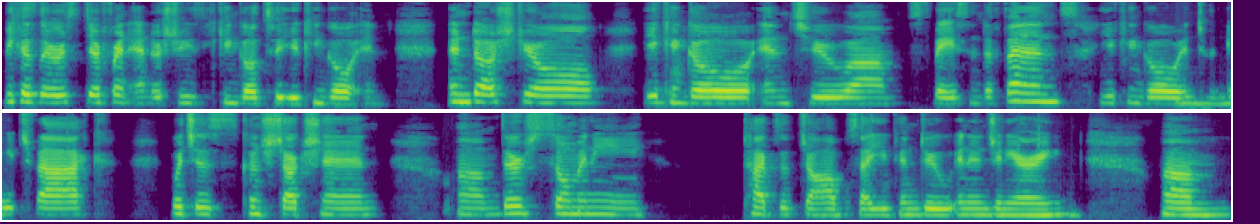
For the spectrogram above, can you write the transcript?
because there's different industries you can go to. You can go in industrial, you can go into um, space and defense, you can go into mm-hmm. HVAC, which is construction. Um, there's so many types of jobs that you can do in engineering. Um,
